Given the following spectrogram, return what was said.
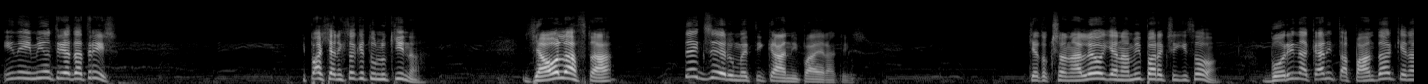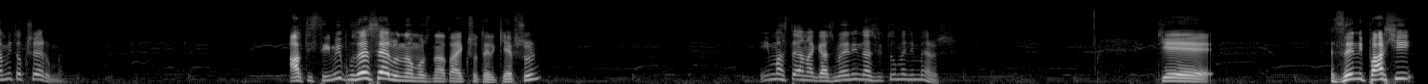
είναι η μείον 33. Υπάρχει ανοιχτό και του Λουκίνα. Για όλα αυτά δεν ξέρουμε τι κάνει η Πάερακλης. Και το ξαναλέω για να μην παρεξηγηθώ. Μπορεί να κάνει τα πάντα και να μην το ξέρουμε. Από τη στιγμή που δεν θέλουν όμως να τα εξωτερικεύσουν, είμαστε αναγκασμένοι να ζητούμε ενημέρωση. Και δεν υπάρχει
